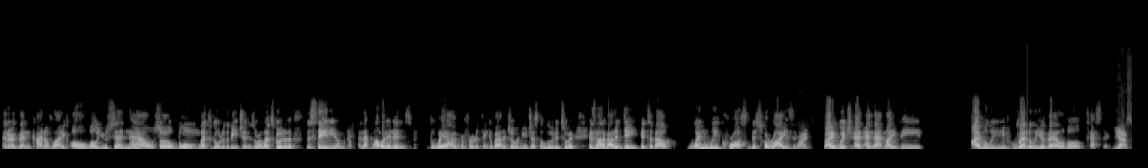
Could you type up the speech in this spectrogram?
And are then kind of like, oh, well, you said now, so boom, let's go to the beaches or let's go to the, the stadium. Yep. And that's not what it is. The way I would prefer to think about it, Joe, and you just alluded to it, it's not about a date. It's about when we cross this horizon. Right. Right. Which, and, and that might be, I believe, readily available testing. Yes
